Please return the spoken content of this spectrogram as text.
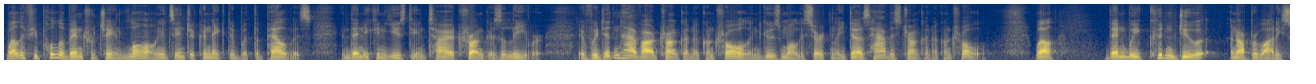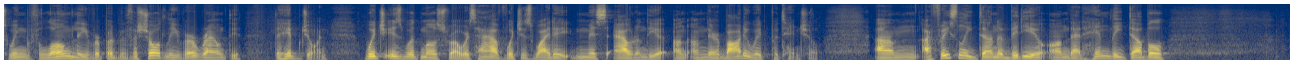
Well, if you pull the ventral chain long, it's interconnected with the pelvis, and then you can use the entire trunk as a lever. If we didn't have our trunk under control, and Molle certainly does have his trunk under control, well, then we couldn't do an upper body swing with a long lever, but with a short lever around the, the hip joint, which is what most rowers have, which is why they miss out on, the, on, on their body weight potential. Um, I've recently done a video on that Henley double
